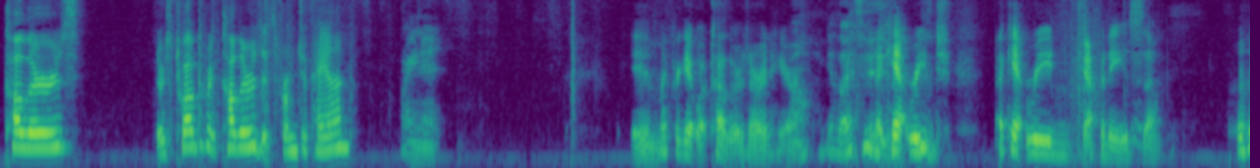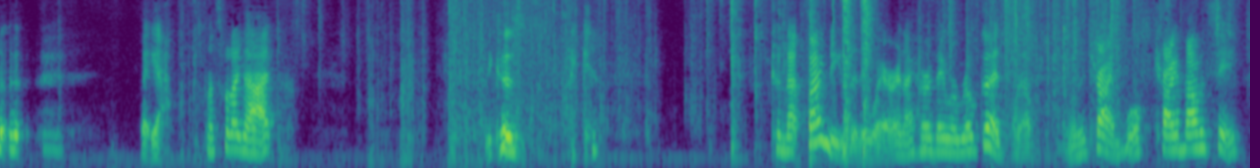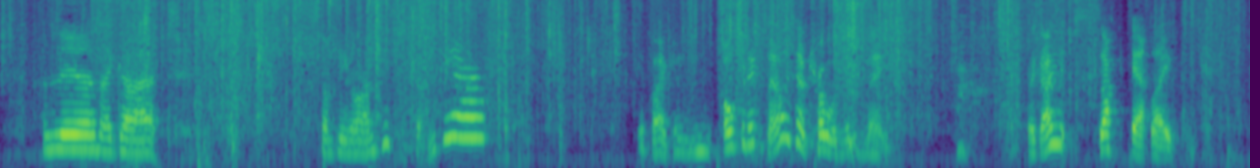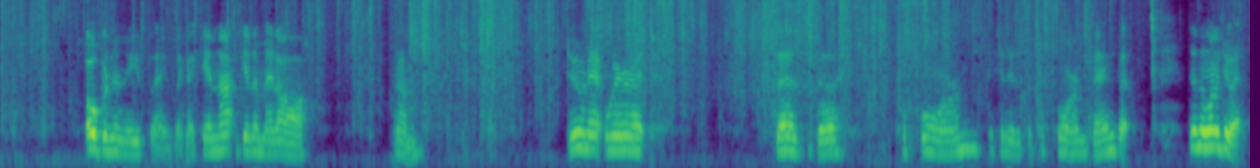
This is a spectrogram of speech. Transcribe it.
Colors. There's 12 different colors. It's from Japan. Find it. Um, I forget what colors are in here. Oh, I guess I. I can't read. I can't read Japanese, so. but yeah, that's what I got. Because could not find these anywhere, and I heard they were real good, so I'm going to try them. We'll try them out and see. And then I got something on something here. If I can open it, because I always have trouble with these things. Like, I suck at, like, opening these things. Like, I cannot get them at all. And I'm doing it where it says the perform. It at the perform thing, but doesn't want to do it.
